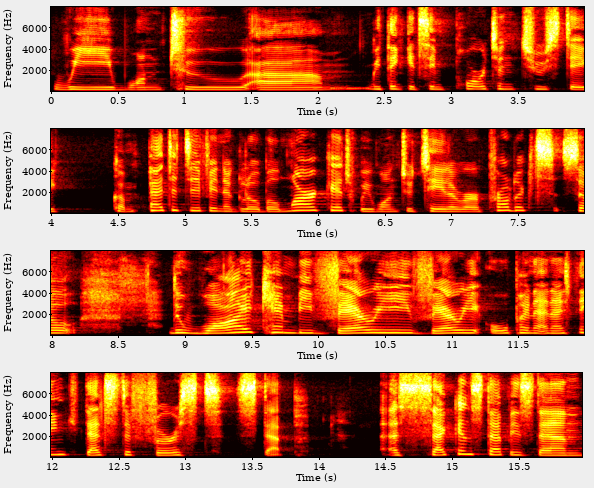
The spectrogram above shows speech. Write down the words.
we want to um, we think it's important to stay competitive in a global market. We want to tailor our products. So the why can be very, very open. And I think that's the first step. A second step is then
